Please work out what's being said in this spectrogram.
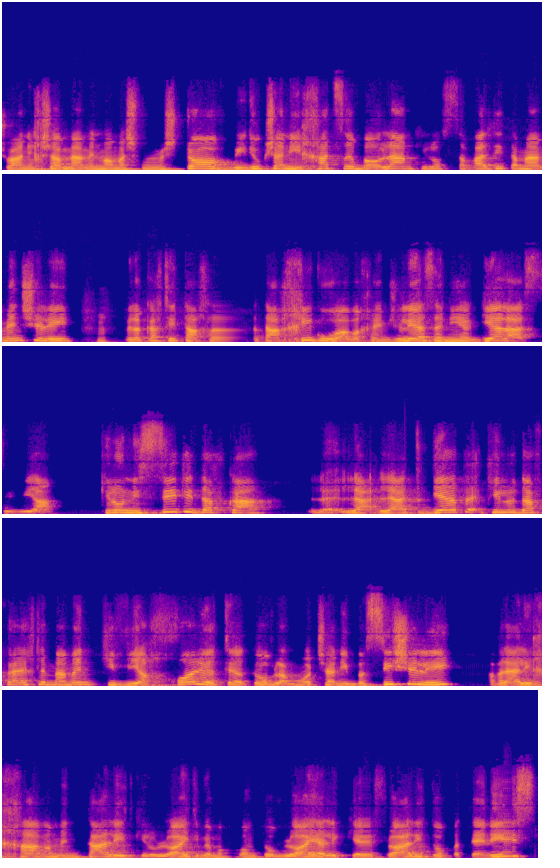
שהוא היה נחשב מאמן ממש ממש טוב, בדיוק כשאני 11 בעולם, כי לא סבלתי את המאמן שלי, ולקחתי את ההחלטה הכי גרועה בחיים שלי, אז אני אגיע לעשירייה. כאילו ניסיתי דווקא לאתגר, כאילו דווקא ללכת למאמן כביכול יותר טוב, למרות שאני בשיא שלי, אבל היה לי חרא מנטלית, כאילו לא הייתי במקום טוב, לא היה לי כיף, לא היה לי טוב בטניס,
